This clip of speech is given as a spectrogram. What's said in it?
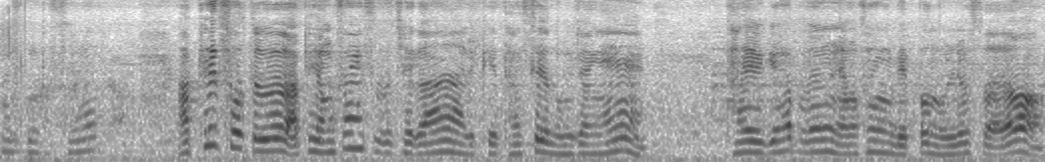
화분 보세요 앞에서도 앞에 영상에서도 제가 이렇게 다스의 농장에 다육이 화분 영상에 몇번 올렸어요.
